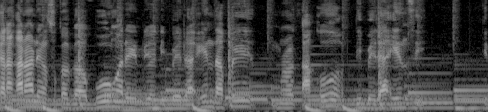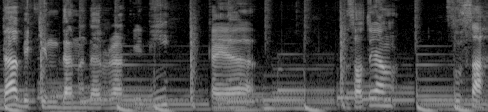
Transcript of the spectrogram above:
kadang-kadang ada yang suka gabung ada yang dibedain tapi menurut aku dibedain sih. Kita bikin dana darurat ini kayak sesuatu yang susah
